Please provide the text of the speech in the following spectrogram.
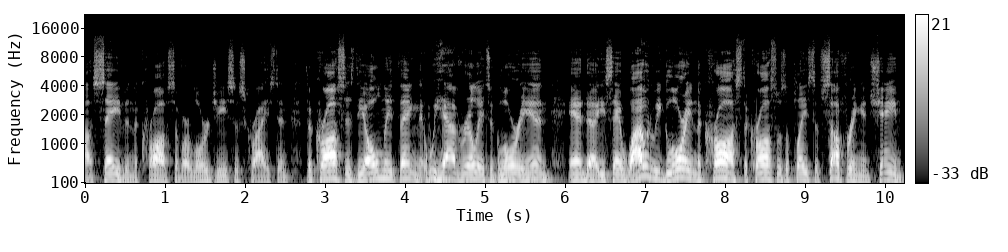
Uh, save in the cross of our Lord Jesus Christ. And the cross is the only thing that we have really to glory in. And uh, you say, why would we glory in the cross? The cross was a place of suffering and shame.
